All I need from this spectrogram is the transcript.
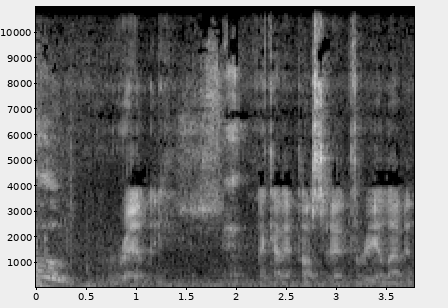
Oh, Really? Like how they posted it at 311.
